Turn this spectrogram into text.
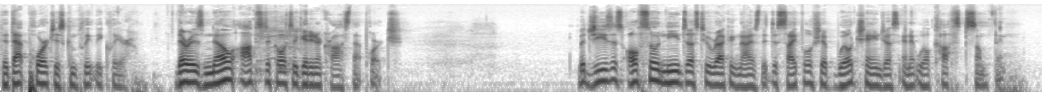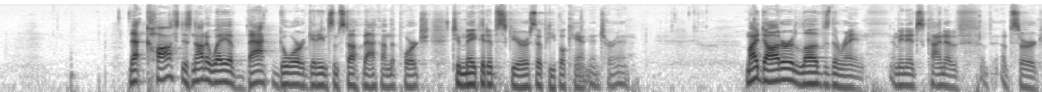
that that porch is completely clear. There is no obstacle to getting across that porch. But Jesus also needs us to recognize that discipleship will change us and it will cost something. That cost is not a way of backdoor getting some stuff back on the porch to make it obscure so people can't enter in. My daughter loves the rain. I mean, it's kind of absurd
